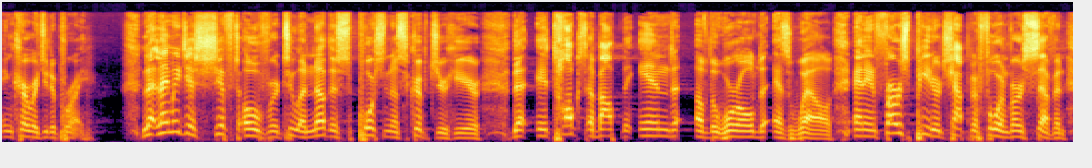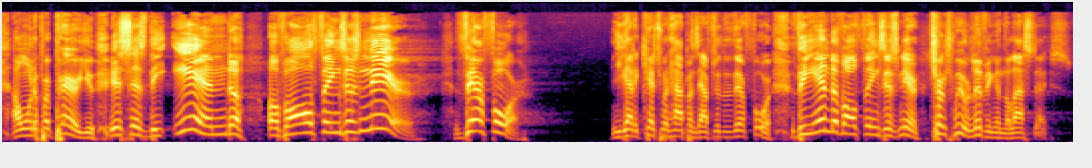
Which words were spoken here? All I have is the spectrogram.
Encourage you to pray. Let, let me just shift over to another portion of scripture here that it talks about the end of the world as well. And in First Peter chapter 4 and verse 7, I want to prepare you. It says, The end of all things is near. Therefore, you got to catch what happens after the therefore. The end of all things is near. Church, we are living in the last days.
